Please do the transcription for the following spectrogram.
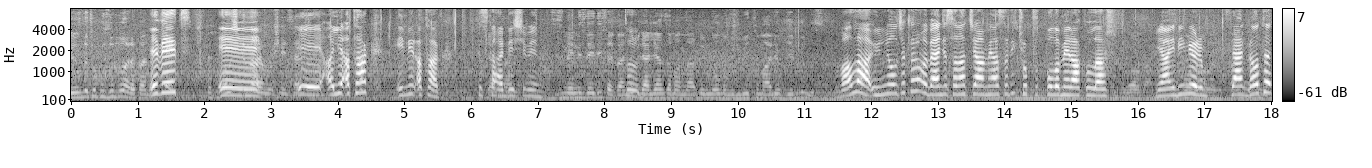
Yanınızda çok huzurlular efendim. evet. Ee, şey ee, Ali Atak, Emir Atak. Kız kardeşimin. Sizin elinizdeyse efendim Torun. ilerleyen zamanlarda ünlü olmama gibi ihtimali yok diyebilir miyiz? Valla ünlü olacaklar ama bence sanat camiası değil çok futbola meraklılar. Yani bilmiyorum. Sen Galata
